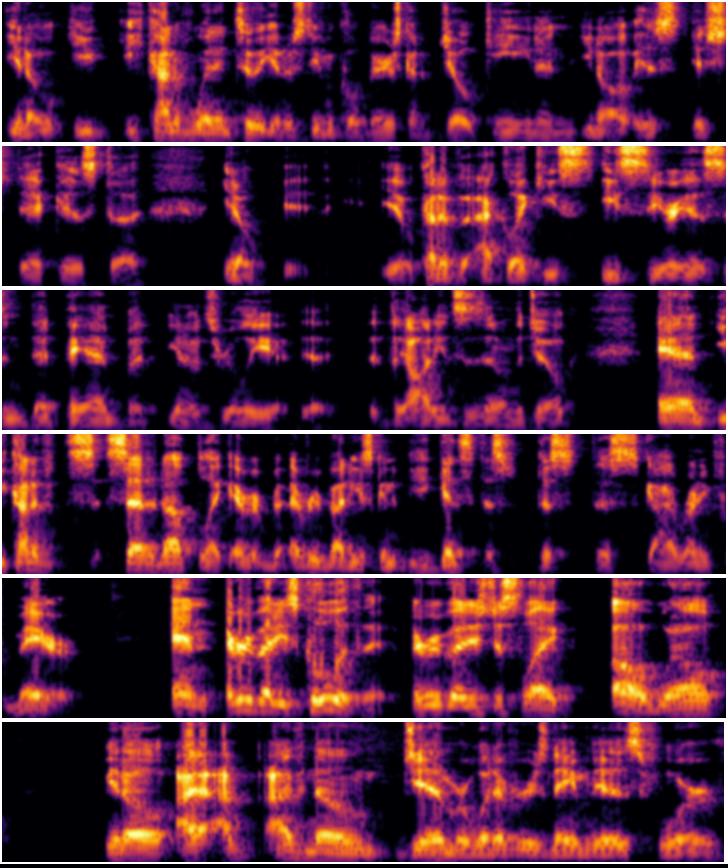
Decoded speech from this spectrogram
you know, he, he kind of went into it. You know, Stephen Colbert's kind of joking, and you know, his his shtick is to, you know, you know, kind of act like he's he's serious and deadpan, but you know, it's really uh, the audience is in on the joke and you kind of set it up like every, everybody's going to be against this this this guy running for mayor and everybody's cool with it. Everybody's just like, oh well, you know, I, I've, I've known Jim or whatever his name is for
